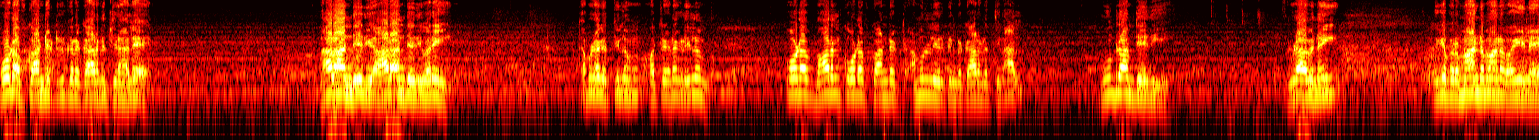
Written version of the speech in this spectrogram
கோட் ஆஃப் கான்டக்ட் இருக்கிற காரணத்தினாலே நாலாம் தேதி ஆறாம் தேதி வரை தமிழகத்திலும் மற்ற இடங்களிலும் code of moral code of conduct அமுலில் இருக்கின்ற காரணத்தினால் மூன்றாம் தேதி விழாவினை மிக பிரம்மாண்டமான வகையிலே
